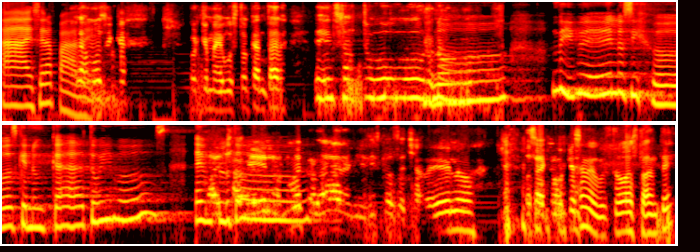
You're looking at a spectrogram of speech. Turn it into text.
Ah, ese era padre. La música. Porque me gustó cantar en Saturno. No, vive los hijos que nunca tuvimos en Ay, Plutón. Chabelo, no me acordaba de mis discos de Chabelo. O sea, como que eso me gustó bastante.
